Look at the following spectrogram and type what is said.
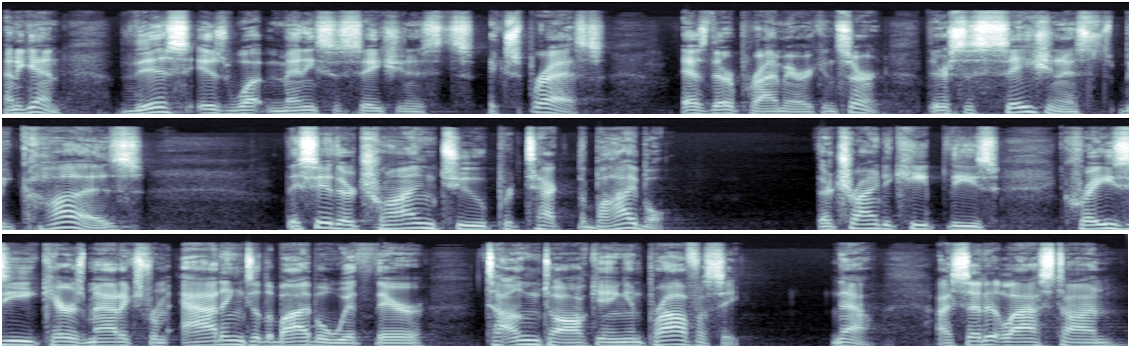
And again, this is what many cessationists express as their primary concern. They're cessationists because they say they're trying to protect the Bible. They're trying to keep these crazy charismatics from adding to the Bible with their tongue talking and prophecy. Now, I said it last time.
